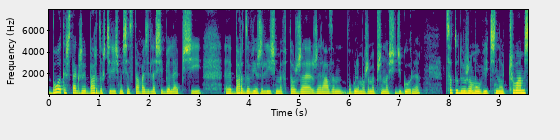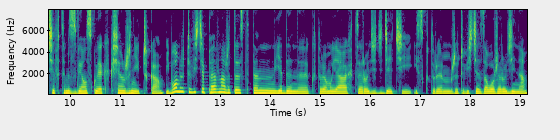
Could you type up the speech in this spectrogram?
Było też tak, że bardzo chcieliśmy się stawać dla siebie lepsi. Bardzo wierzyliśmy w to, że, że razem w ogóle możemy przenosić góry co tu dużo mówić, no czułam się w tym związku jak księżniczka. I byłam rzeczywiście pewna, że to jest ten jedyny, któremu ja chcę rodzić dzieci i z którym rzeczywiście założę rodzinę.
